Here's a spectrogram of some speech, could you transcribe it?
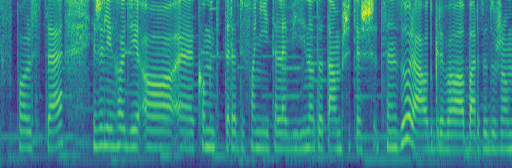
w Polsce, jeżeli chodzi o e, Komitet Radiofonii i Telewizji, no to tam przecież cenzura odgrywała bardzo dużą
